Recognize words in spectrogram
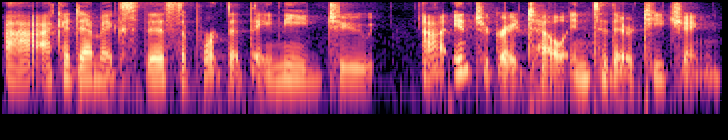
academics the support that they need to uh, integrate TEL into their teaching.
